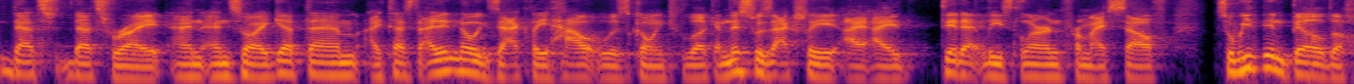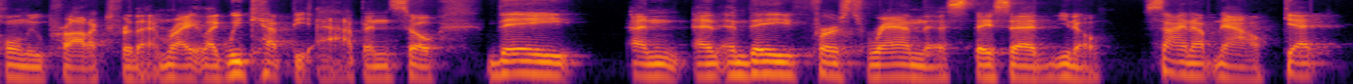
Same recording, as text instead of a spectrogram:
that's that's right, and and so I get them. I test. I didn't know exactly how it was going to look, and this was actually I, I did at least learn for myself. So we didn't build a whole new product for them, right? Like we kept the app, and so they and and and they first ran this. They said, you know, sign up now, get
